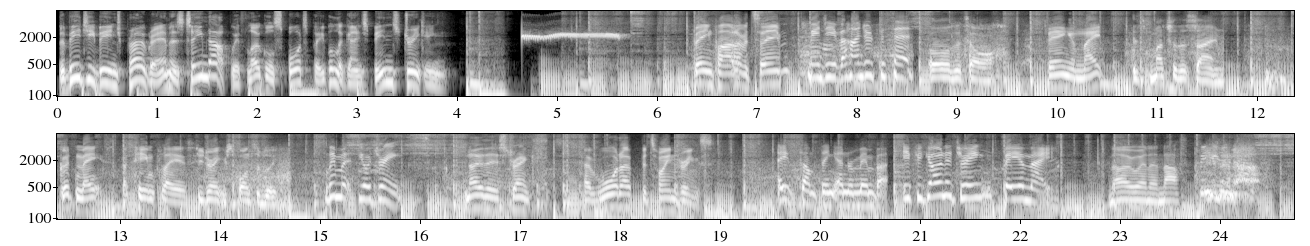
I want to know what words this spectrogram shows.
The Bidgee Binge program has teamed up with local sports people against binge drinking. Being part of a team means you have 100%. all the time. Being a mate, is much of the same. Good mates are team players who drink responsibly. Limit your drinks. know their strengths. Have water between drinks. Eat something and remember, if you're going to drink, be a mate. Know when enough Be enough.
